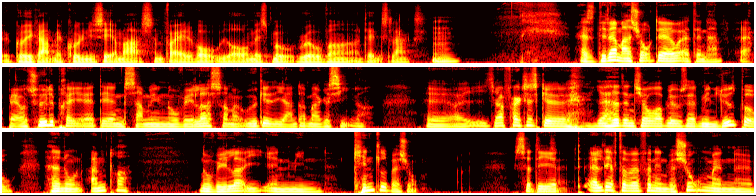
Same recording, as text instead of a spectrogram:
øh, gået i gang med at kolonisere Mars sådan for alvor, udover med små rover og den slags. Mm. Altså det, der er meget sjovt, det er jo, at den har, er, bærer tydeligt præg af, at det er en samling noveller, som er udgivet i andre magasiner. Øh, og jeg faktisk, øh, jeg havde den sjove oplevelse, at min lydbog havde nogle andre noveller i end min Kindle-version. Så det er alt efter, hvad for en version man, øh,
